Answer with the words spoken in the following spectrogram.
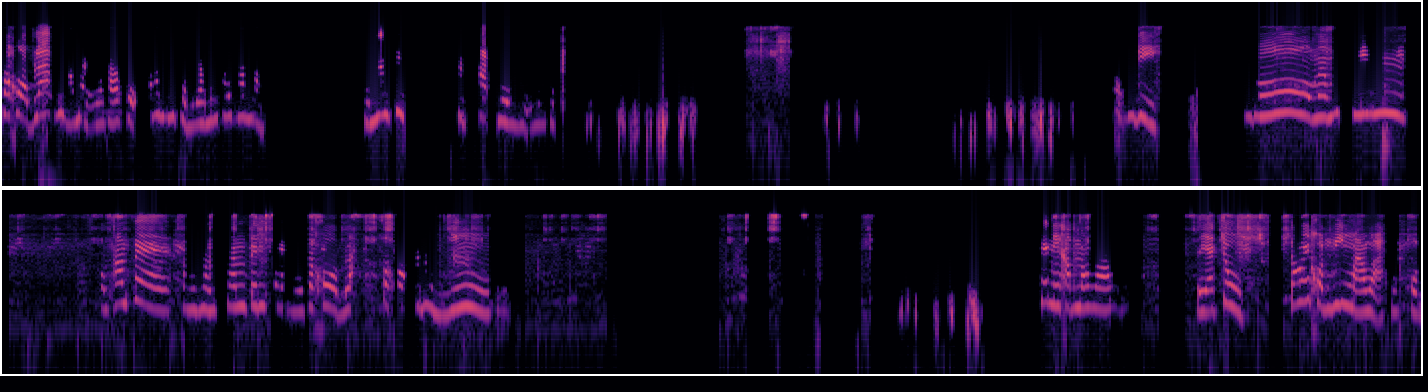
ประกอบรากหัวใหม่นะครับผมตอนนี้ผมยังไม่ค่อยถนัดผมยังติดติดขัดอยู่ดิดูมันกินผมทำแปะผมทำเป็นแปะตะโขบละตะโขบกระดุมยิงแค่นี้ครับน้องๆ แต่ย่าจูบต้องให้คนวิ่งมาว่ะทุกคน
